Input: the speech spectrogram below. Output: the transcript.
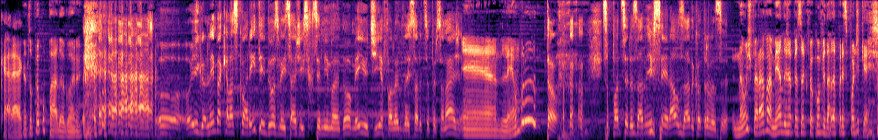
Caraca. Eu tô preocupado agora. Ô, ô, Igor, lembra aquelas 42 mensagens que você me mandou meio-dia falando da história do seu personagem? É. Lembro. Então, isso pode ser usado e será usado contra você. Não esperava menos da pessoa que foi convidada para esse podcast.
